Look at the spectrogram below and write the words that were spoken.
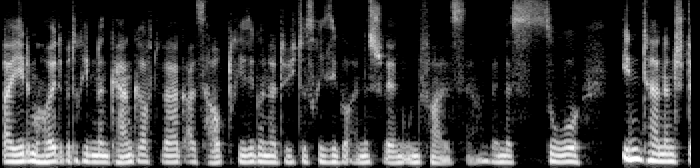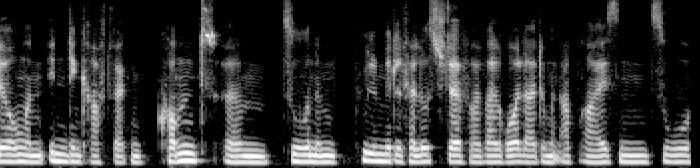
bei jedem heute betriebenen Kernkraftwerk als Hauptrisiko natürlich das Risiko eines schweren Unfalls. Ja. Wenn es so internen Störungen in den Kraftwerken kommt, ähm, zu einem Kühlmittelverlust, Störfall, weil Rohrleitungen abreißen, zu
